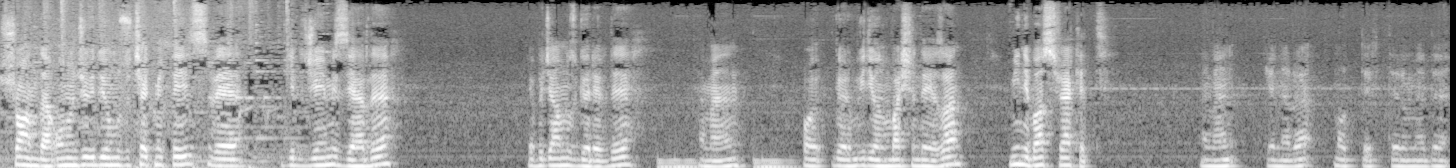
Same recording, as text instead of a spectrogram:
Şu anda 10. videomuzu çekmekteyiz ve gideceğimiz yerde yapacağımız görevde hemen o görev videonun başında yazan Minibus Racket. Hemen kenara not defterime de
